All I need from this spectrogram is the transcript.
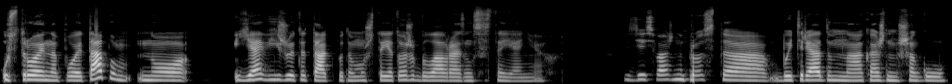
устроено по этапам, но я вижу это так, потому что я тоже была в разных состояниях. Здесь важно просто быть рядом на каждом шагу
